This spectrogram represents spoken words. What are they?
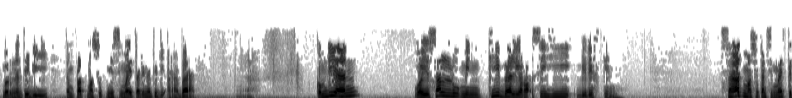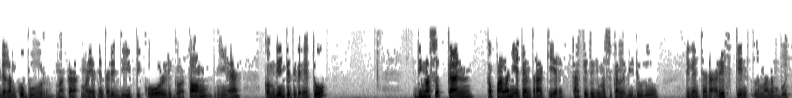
Baru nanti di tempat masuknya si mayat tadi nanti di arah barat. Ya. Kemudian wa yusallu min kibali ra'sihi birifkin. Saat masukkan si mayat ke dalam kubur, maka mayatnya tadi dipikul, digotong, ya. Kemudian ketika itu dimasukkan kepalanya itu yang terakhir, kaki itu dimasukkan lebih dulu dengan cara rifkin lemah lembut.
